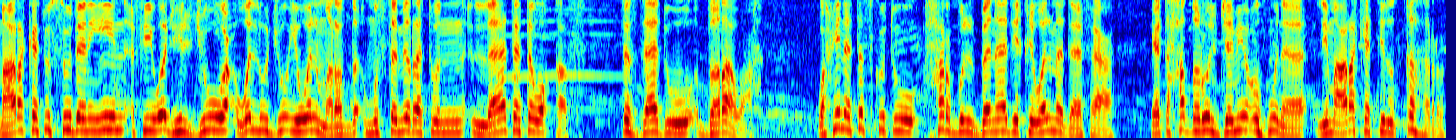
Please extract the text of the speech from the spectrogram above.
معركة السودانيين في وجه الجوع واللجوء والمرض مستمرة لا تتوقف تزداد ضراوة. وحين تسكت حرب البنادق والمدافع يتحضر الجميع هنا لمعركة القهر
